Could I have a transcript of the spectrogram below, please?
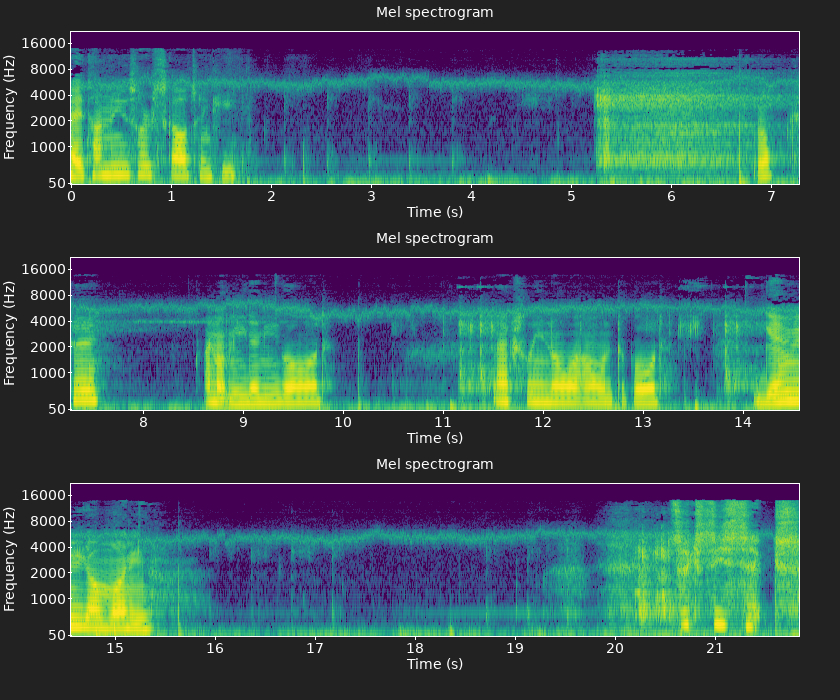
Okay, time to use our skeleton key. Okay. I don't need any gold. Actually, you know what? I want the gold. Give me your money. Sixty-six.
